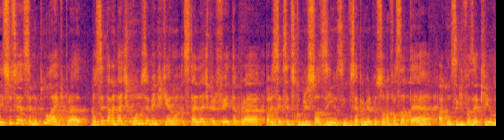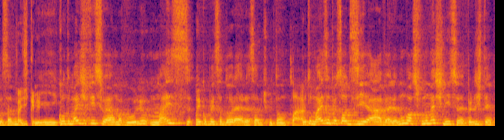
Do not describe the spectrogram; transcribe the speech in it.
Isso você é muito moleque pra. Você tá na idade, quando você é bem pequeno, você tá na idade perfeita pra parecer que você descobriu sozinho, assim. Você é a primeira pessoa na face da Terra a conseguir fazer aquilo, sabe? Pode crer. E quanto mais difícil é um bagulho, mais recompensador era, sabe? Tipo, então, Claro. quanto mais o pessoal dizia, ah, velho, eu não gosto, tipo, não mexe nisso, é perda de tempo,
